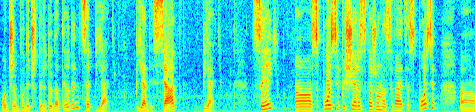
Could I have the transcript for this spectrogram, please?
Отже, буде 4 додати 1 це 5. 55. Цей а, спосіб, ще раз скажу, називається спосіб, а,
